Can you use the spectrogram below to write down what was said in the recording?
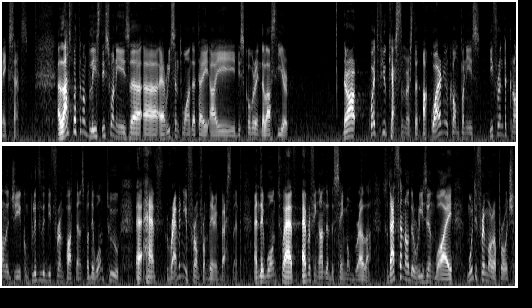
make sense. And last but not least, this one is uh, uh, a recent one that I, I discovered in the last year. There are quite a few customers that acquire new companies, different technology, completely different patterns, but they want to uh, have revenue from, from their investment. And they want to have everything under the same umbrella. So that's another reason why multi-framework approach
